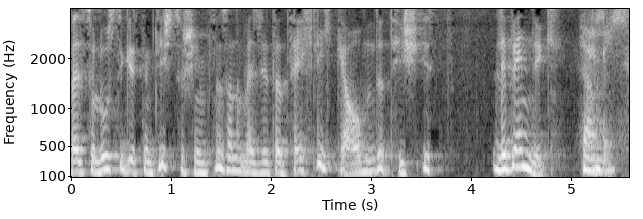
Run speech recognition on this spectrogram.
weil es so lustig ist, den Tisch zu schimpfen, sondern weil sie tatsächlich glauben, der Tisch ist lebendig. Herrlich. Ja?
